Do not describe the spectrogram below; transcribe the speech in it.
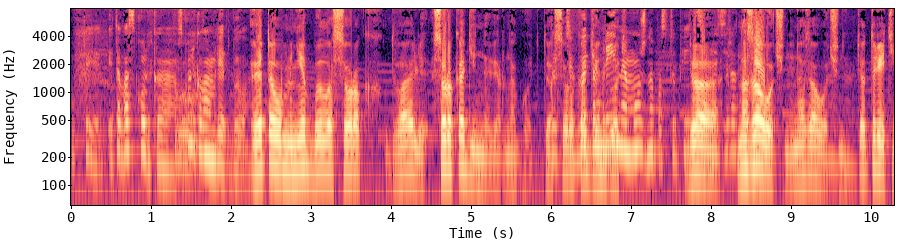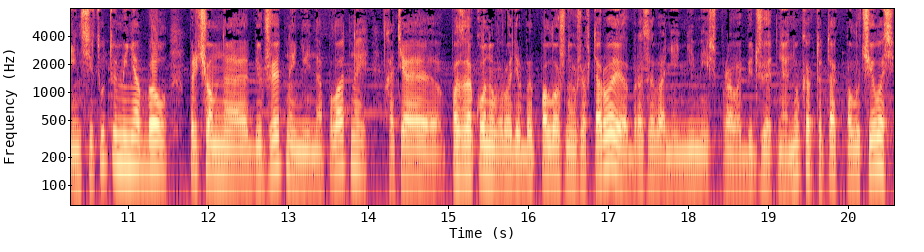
Ух ты, это во сколько? Сколько вам лет было? Это у мне было 42 или 41, наверное, год. Да, То 41 есть в это время год. можно поступить да, на заочный, на заочный. Угу. Это третий институт у меня был, причем на бюджетный, не на платный, хотя по закону вроде бы положено уже второе образование, не имеешь права бюджетное. Ну, как-то так получилось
